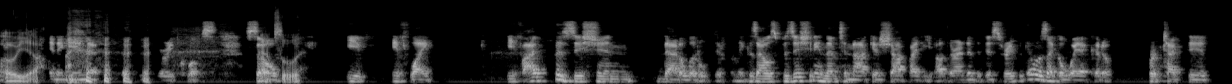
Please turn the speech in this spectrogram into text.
oh yeah in a game that's very close. So Absolutely. if if like if I position that a little differently because I was positioning them to not get shot by the other end of the disarray, but there was like a way I could have protected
